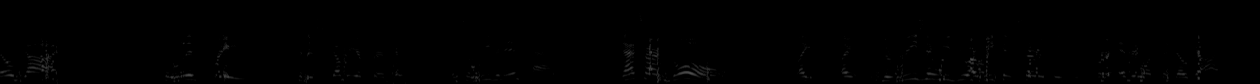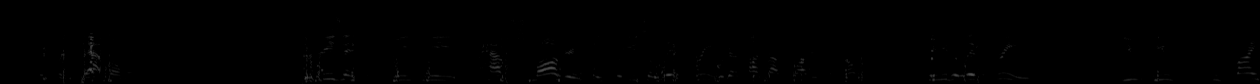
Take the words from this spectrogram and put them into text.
know God, to live free, to discover your purpose, and to leave an impact. That's our goal. Like, like the reason we do our weekend services is for everyone to know God. And for that moment. The reason we, we have small groups is for you to live free. We're going to talk about small groups in a moment. For you to live free, you, you, you find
